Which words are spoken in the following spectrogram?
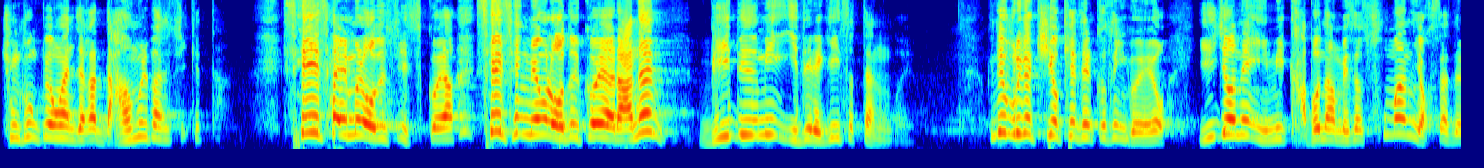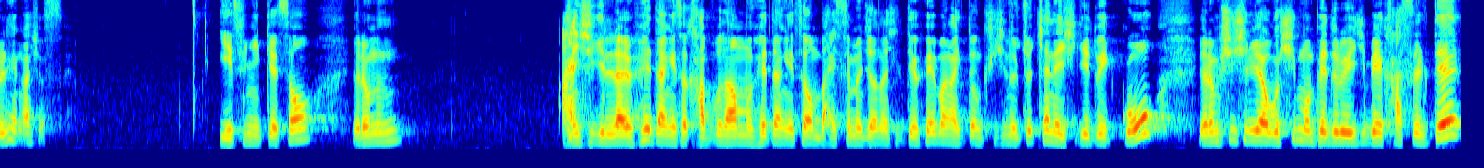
중풍병 환자가 나음을 받을 수 있겠다. 새 삶을 얻을 수 있을 거야. 새 생명을 얻을 거야 라는 믿음이 이들에게 있었다는 거예요. 근데 우리가 기억해야 될 것은 이거예요. 이전에 이미 가버나움에서 수많은 역사들을 행하셨어요. 예수님께서 여러분 안식일 날 회당에서 가브나움 회당에서 말씀을 전하실 때 회방했던 귀신을 쫓아내시기도 했고 여러분 쉬시려고 시몬 베드로의 집에 갔을 때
